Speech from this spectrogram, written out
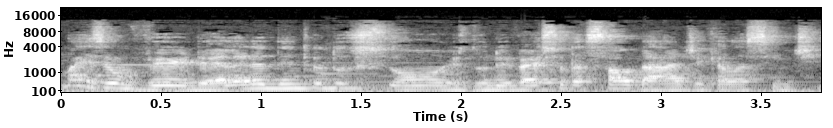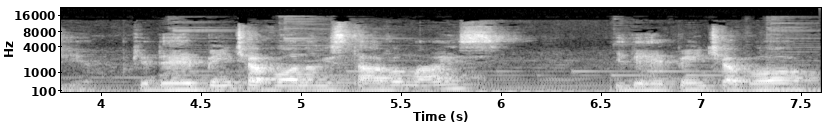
Mas o ver dela era dentro dos sonhos, do universo da saudade que ela sentia, porque de repente a avó não estava mais e de repente a avó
